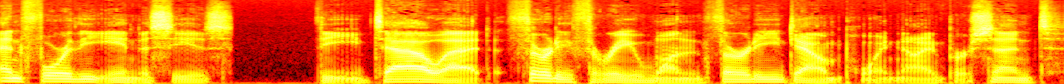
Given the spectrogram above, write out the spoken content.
And for the indices, the Dow at 33,130 down 0.9%,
